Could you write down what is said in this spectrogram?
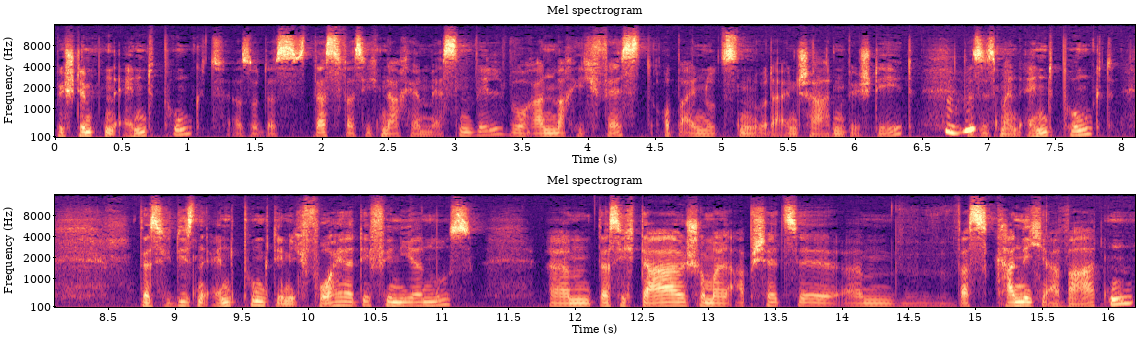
bestimmten Endpunkt, also das, das, was ich nachher messen will, woran mache ich fest, ob ein Nutzen oder ein Schaden besteht. Mhm. Das ist mein Endpunkt. Dass ich diesen Endpunkt, den ich vorher definieren muss, dass ich da schon mal abschätze, ähm, was kann ich erwarten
